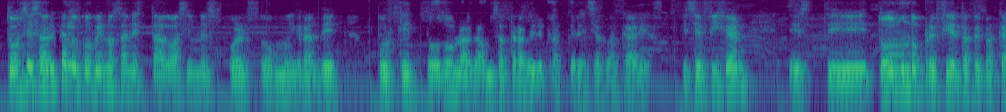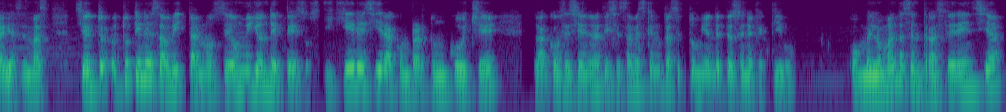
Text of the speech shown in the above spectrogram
Entonces, ahorita los gobiernos han estado haciendo un esfuerzo muy grande porque todo lo hagamos a través de transferencias bancarias. Si se fijan, este, todo el mundo prefiere transferencias bancarias. Es más, si tú, tienes ahorita, no sé, un millón de pesos y quieres ir a comprarte un coche, la concesionaria te dice, ¿sabes que no te acepto un millón de pesos en efectivo? O me lo mandas en transferencia,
